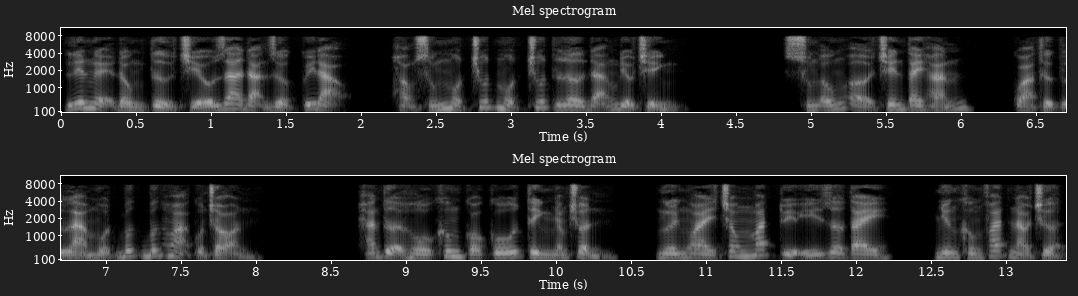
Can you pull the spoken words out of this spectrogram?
Liên nghệ đồng tử chiếu ra đạn dược quỹ đạo, họng súng một chút một chút lơ đãng điều chỉnh. Súng ống ở trên tay hắn, quả thực là một bức bức họa cuộn tròn. Hắn tựa hồ không có cố tình nhắm chuẩn, người ngoài trong mắt tùy ý giơ tay, nhưng không phát nào trượt.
